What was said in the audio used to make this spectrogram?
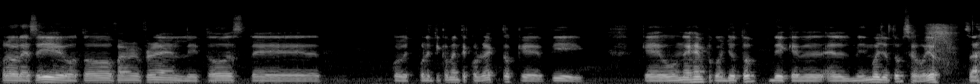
progresivo, todo family friendly, todo este, políticamente correcto, que, que un ejemplo con YouTube, de que el, mismo YouTube se voyó. O sea,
